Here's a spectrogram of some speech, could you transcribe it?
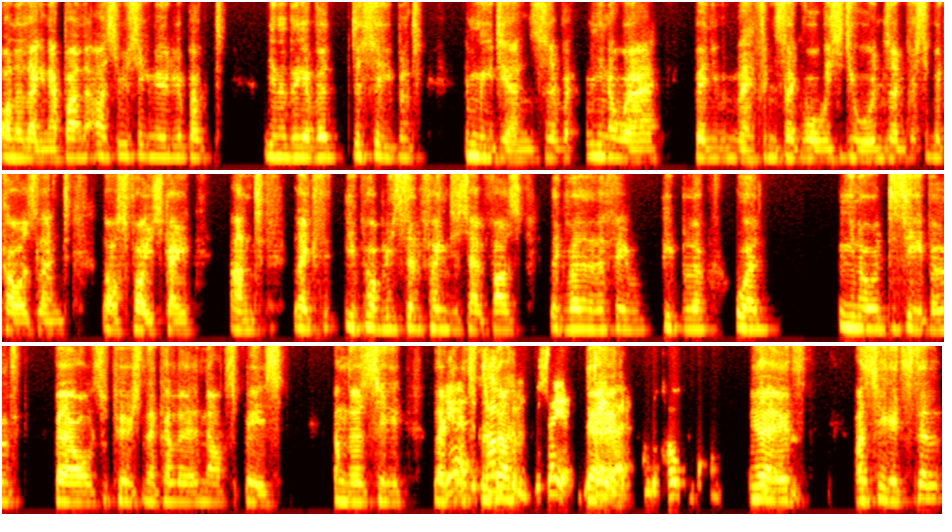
on a lineup, and as you were saying earlier about, you know, the other disabled comedians, you know, where Benjamin Muffins like Rosie Jones and Chris McCausland, Lost Voice guy. And like you probably still find yourself as like one of the few people who are, you know, disabled, but also person of colour in that space. And they see like yeah, the token, that, you say it. Yeah. the token. Yeah, it's I say it's still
